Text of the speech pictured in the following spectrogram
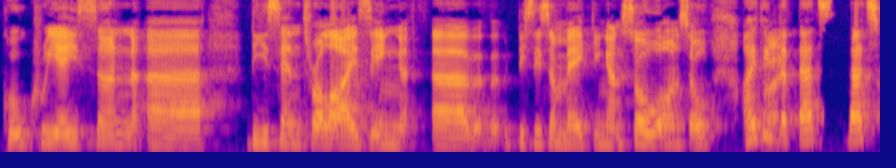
co-creation, uh, decentralizing uh, decision making, and so on. So I think right. that that's that's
